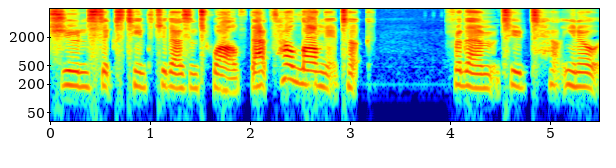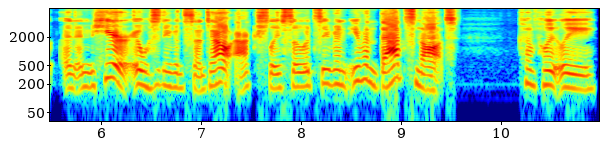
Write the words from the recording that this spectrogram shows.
June 16th, 2012. That's how long it took for them to tell, you know, and, and here it wasn't even sent out actually. So it's even, even that's not completely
